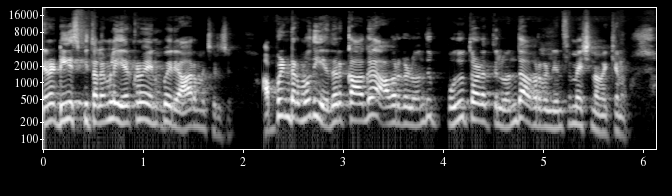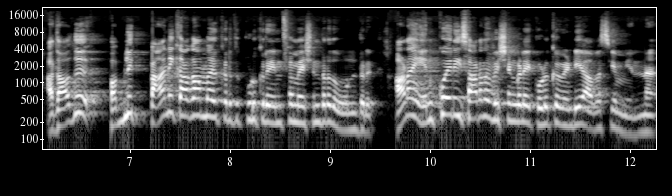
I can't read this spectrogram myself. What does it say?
ஏன்னா டிஎஸ்பி தலைமையில் ஏற்கனவே என்கொயரி ஆரம்பிச்சிருச்சு. அப்படின்ற போது எதற்காக அவர்கள் வந்து பொதுத்தளத்தில் வந்து அவர்கள் இன்ஃபர்மேஷனை வைக்கணும்? அதாவது பப்ளிக் பேனிக் ஆகாம இருக்கிறதுக்கு கொடுக்குற இன்ஃபர்மேஷன்றது ஒன்று. ஆனா என்கொயரி சார்ந்த விஷயங்களை கொடுக்க வேண்டிய அவசியம் என்ன?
